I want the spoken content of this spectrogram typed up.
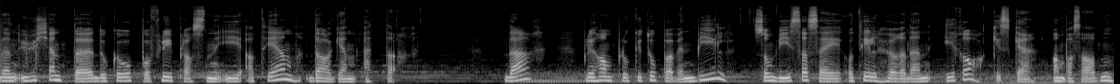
Den ukjente dukker opp på flyplassen i Aten dagen etter. Der blir han plukket opp av en bil som viser seg å tilhøre den irakiske ambassaden.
